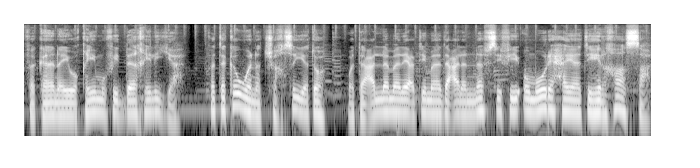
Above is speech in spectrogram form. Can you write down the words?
فكان يقيم في الداخلية. فتكونت شخصيته وتعلم الاعتماد على النفس في أمور حياته الخاصة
